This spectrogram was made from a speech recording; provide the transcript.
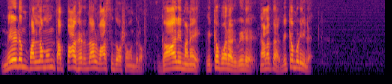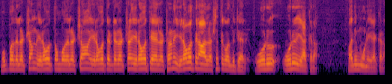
மேடும் பள்ளமும் தப்பாக இருந்தால் வாஸ்து தோஷம் வந்துடும் காலி மனை விற்க போகிறார் வீடு நிலத்தை விற்க முடியல. முப்பது லட்சம் இருபத்தொம்போது லட்சம் இருபத்தெட்டு லட்சம் இருபத்தேழு லட்சம்னு இருபத்தி நாலு லட்சத்துக்கு வந்துட்டார். ஒரு ஒரு ஏக்கரா பதிமூணு ஏக்கரா.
